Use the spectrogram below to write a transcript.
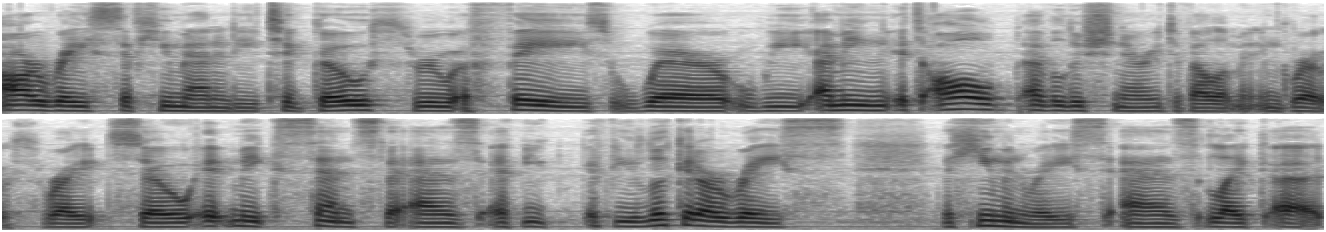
our race of humanity to go through a phase where we, I mean, it's all evolutionary development and growth, right? So it makes sense that as if you if you look at our race, the human race as like uh,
